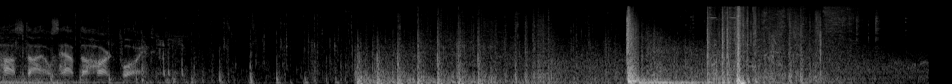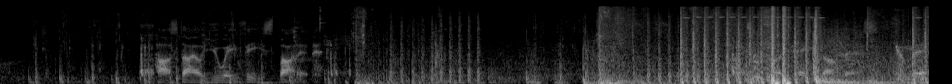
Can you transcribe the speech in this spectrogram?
Hostiles have the hard point. Hostile UAV spotted. Front hangs on this. Commit.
